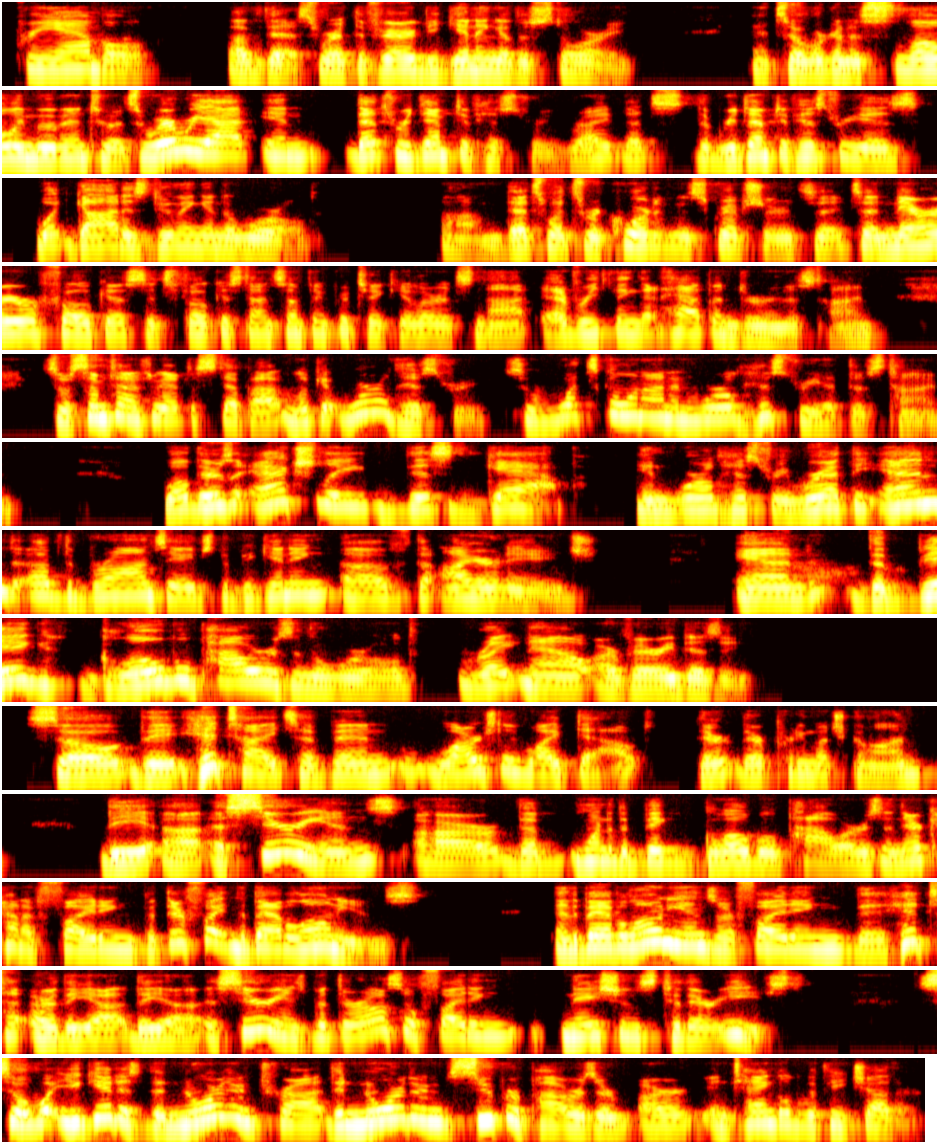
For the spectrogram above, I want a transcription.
preamble of this. We're at the very beginning of the story. And so we're going to slowly move into it. So where are we at in that's redemptive history, right? That's the redemptive history is what God is doing in the world. Um, that's what's recorded in scripture. It's a, it's a narrower focus. It's focused on something particular. It's not everything that happened during this time. So sometimes we have to step out and look at world history. So what's going on in world history at this time? Well, there's actually this gap in world history. We're at the end of the Bronze Age, the beginning of the Iron Age. And the big global powers in the world right now are very busy. So the Hittites have been largely wiped out. They're, they're pretty much gone. The uh, Assyrians are the one of the big global powers, and they're kind of fighting, but they're fighting the Babylonians. And the Babylonians are fighting the Hittite or the uh, the uh, Assyrians, but they're also fighting nations to their east. So what you get is the northern tri- the northern superpowers are, are entangled with each other.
